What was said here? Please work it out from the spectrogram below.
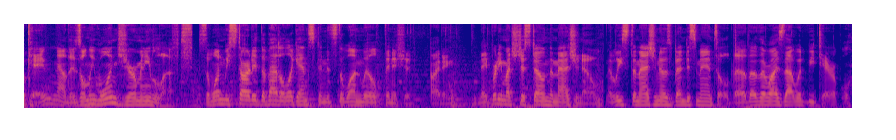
okay. Now there's only one Germany left. It's the one we started the battle against, and it's the one we'll finish it fighting. They pretty much just own the Maginot. At least the Maginot's been dismantled, otherwise that would be terrible.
